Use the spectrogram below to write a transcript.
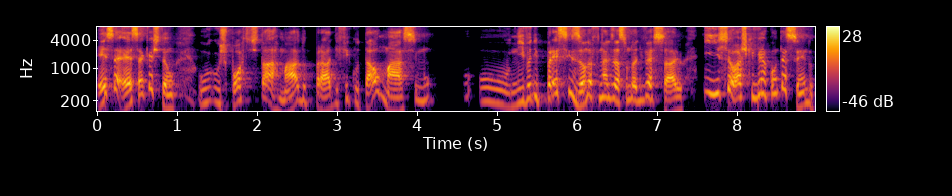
Essa, essa é a questão. O, o esporte está armado para dificultar ao máximo o, o, nível de precisão da finalização do adversário. E isso eu acho que vem acontecendo.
